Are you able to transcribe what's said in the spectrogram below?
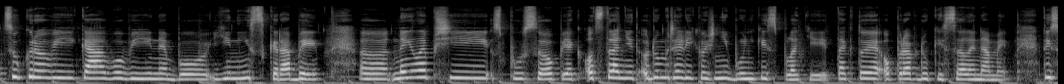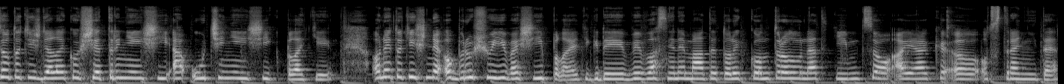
cukrový, kávový nebo jiný skraby. Nejlepší způsob, jak odstranit odumřelý kožní buňky z pleti, tak to je opravdu kyselinami. Ty jsou totiž daleko šetrnější a účinnější k pleti. Ony totiž neobrušují vaší pleť, kdy vy vlastně nemáte tolik kontrolu nad tím, co a jak odstraníte.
